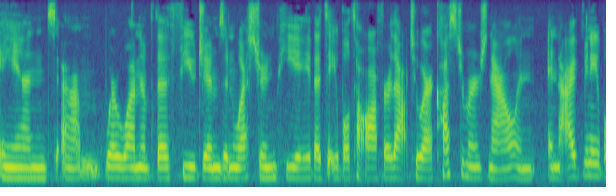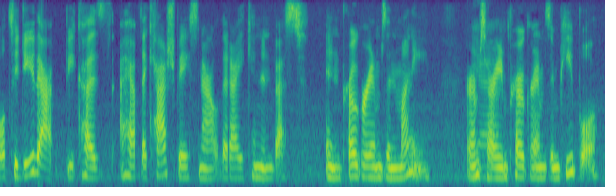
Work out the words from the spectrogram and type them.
and um, we're one of the few gyms in Western PA that's able to offer that to our customers now. And and I've been able to do that because I have the cash base now that I can invest in programs and money, or I'm Yeah. sorry, in programs and people.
